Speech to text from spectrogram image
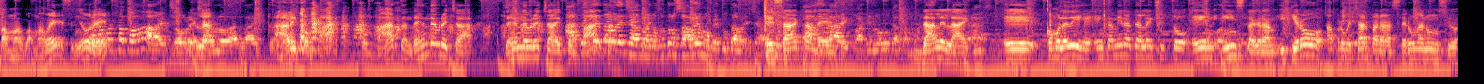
Vamos, a- vamos a ver, señores. Pero por favor. ¿Verdad? eso no da like. Claro, y compartan, compartan, dejen de brechar, dejen de brechar y A ti que está compartan. brechando y nosotros sabemos que tú estás brechando. Exactamente. Dale like para que no tan mal. Dale like. Gracias. Eh, como le dije, encamínate al éxito en Instagram. Y quiero aprovechar para hacer un anuncio.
